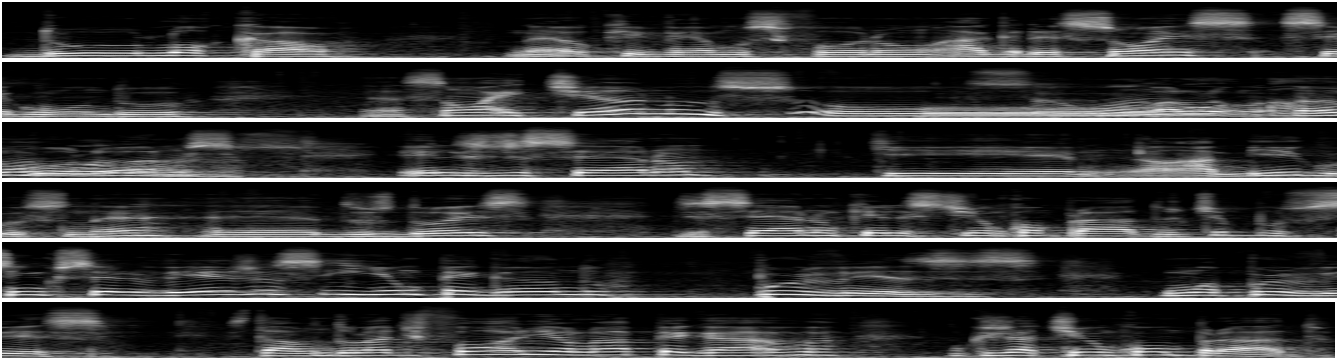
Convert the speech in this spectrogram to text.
do local. né? O que vemos foram agressões, segundo são haitianos ou São ango- alo- angolanos. angolanos. Eles disseram que amigos, né, eh, dos dois disseram que eles tinham comprado tipo cinco cervejas e iam pegando por vezes, uma por vez. Estavam do lado de fora, iam lá, pegava o que já tinham comprado.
